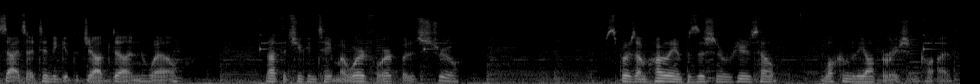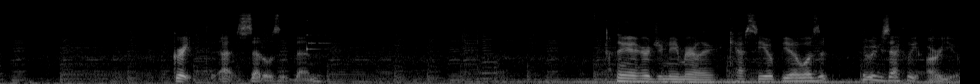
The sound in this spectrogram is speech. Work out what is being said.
Besides, I tend to get the job done well. Not that you can take my word for it, but it's true. I suppose I'm hardly in a position to refuse help. Welcome to the operation, Clive. Great, that settles it then. I think I heard your name earlier. Cassiopeia, was it? Who exactly are you?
